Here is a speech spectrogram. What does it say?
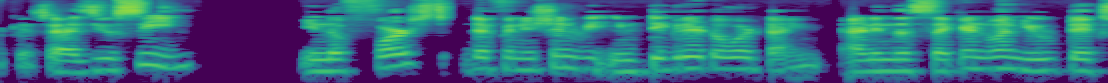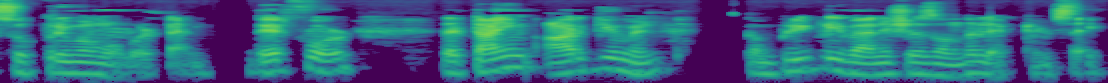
Okay. So as you see in the first definition we integrate over time and in the second one you take supremum over time. Therefore the time argument completely vanishes on the left hand side.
